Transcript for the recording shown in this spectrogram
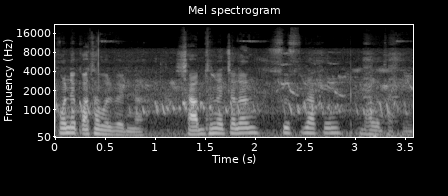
ফোনে কথা বলবেন না। সাবধানে চালান, সুস্থ থাকুন, ভালো থাকুন।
